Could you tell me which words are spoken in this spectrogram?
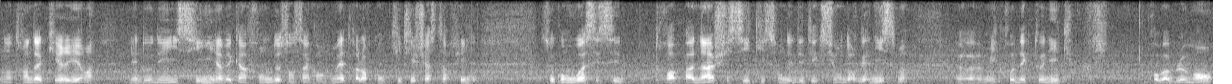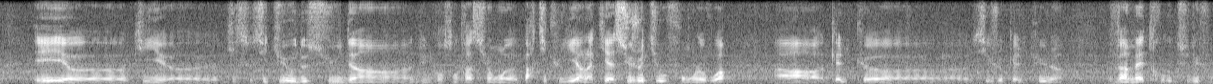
on est en train d'acquérir les données ici, avec un fond de 250 mètres, alors qu'on quitte les Chesterfield. Ce qu'on voit, c'est ces trois panaches ici qui sont des détections d'organismes euh, micronectoniques, probablement. et euh, qui, qui, se situe au-dessus d'une concentration particulière là, qui est assujettie au fond, on le voit, à quelques, si je calcule, 20 mètres au-dessus du fond.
